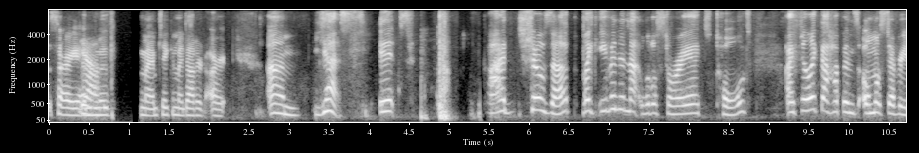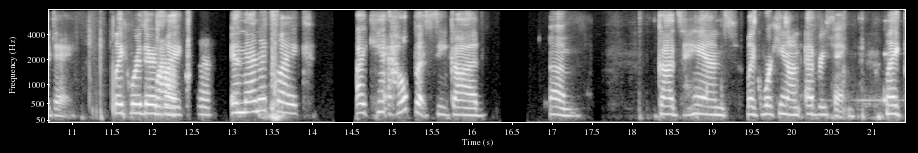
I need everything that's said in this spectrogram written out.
Sorry, yeah. I'm moving. I'm taking my daughter to art. Um, yes, it. God shows up. Like even in that little story I told, I feel like that happens almost every day. Like where there's wow. like and then it's like I can't help but see God um God's hand like working on everything. Like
